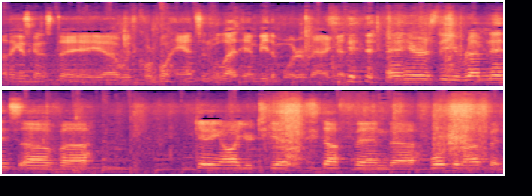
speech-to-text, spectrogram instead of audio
I think it's gonna stay uh, with Corporal Hanson. We'll let him be the mortar magnet. and here's the remnants of uh, getting all your t- stuff and uh, woken up and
